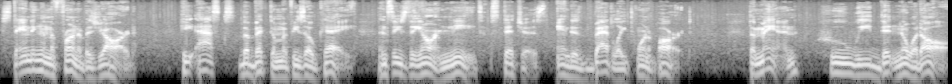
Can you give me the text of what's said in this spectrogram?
standing in the front of his yard. He asks the victim if he's okay and sees the arm needs stitches and is badly torn apart. The man, who we didn't know at all,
